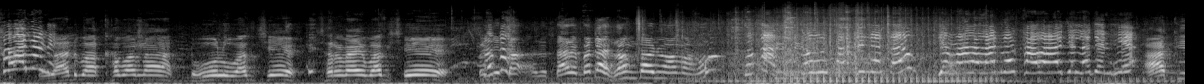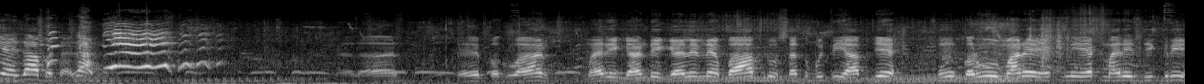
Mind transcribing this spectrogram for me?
ખાવાના ને? લાડવા ખાવાના ઢોલ વાગશે શરણાઈ વાગશે. પછી તારે બટા રમવાનું આમાં હો? પપ્પા તો હું સમજીને કહું કે મારા લાડવા ખાવા આજે લગ્ન હે આ કીએ જા બટા જા અરે, હે ભગવાન મારી ગાંડી ગેલીને બાપ તું સતબુદ્ધિ આપજે. શું કરવું મારે એકની એક મારી દીકરી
